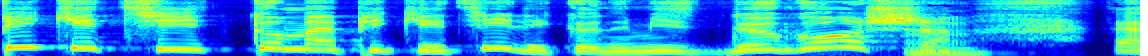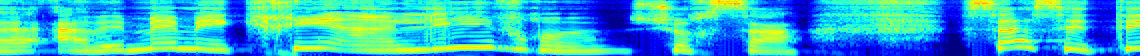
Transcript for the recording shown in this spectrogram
Piketty, Thomas Piketty, l'économiste de gauche, mmh. euh, avait même écrit un livre sur ça. Ça, c'était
